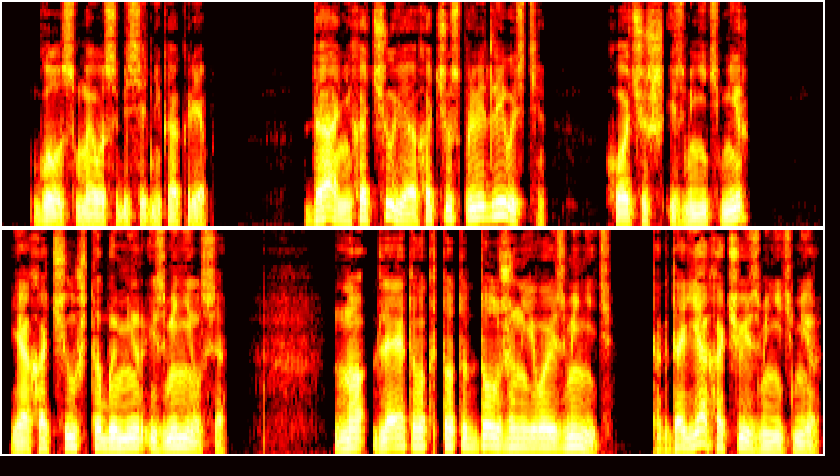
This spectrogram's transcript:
— голос моего собеседника окреп. «Да, не хочу, я хочу справедливости». «Хочешь изменить мир?» «Я хочу, чтобы мир изменился». «Но для этого кто-то должен его изменить. Тогда я хочу изменить мир».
